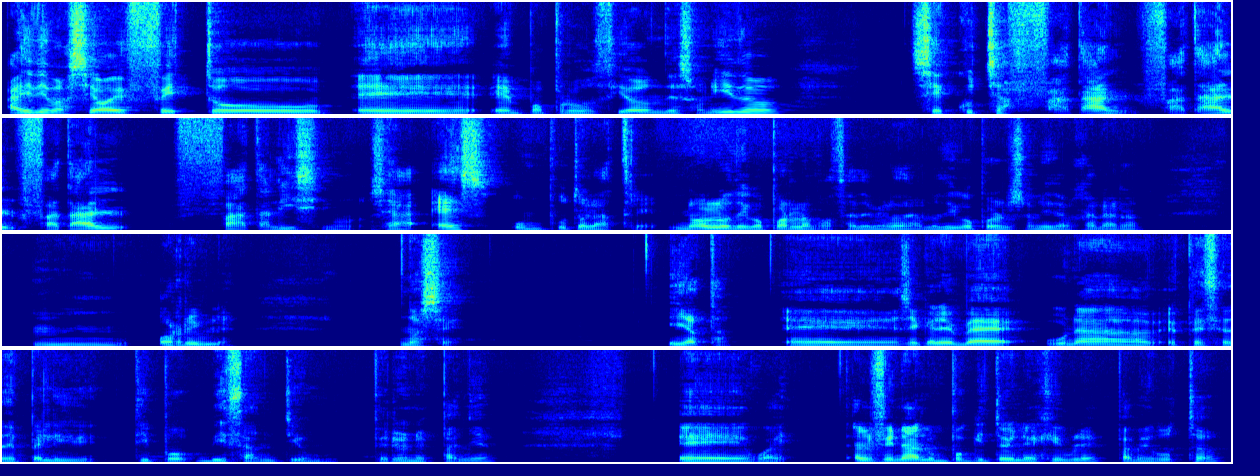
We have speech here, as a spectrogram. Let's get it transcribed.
hay demasiado efecto eh, en postproducción de sonido, se escucha fatal, fatal, fatal, fatalísimo. O sea, es un puto lastre. No lo digo por la voz, de verdad, lo digo por el sonido en general. Mm, horrible. No sé. Y ya está. Eh, si queréis ver una especie de peli tipo Byzantium, pero en España, eh, guay. El final un poquito ilegible, para mi gusto,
